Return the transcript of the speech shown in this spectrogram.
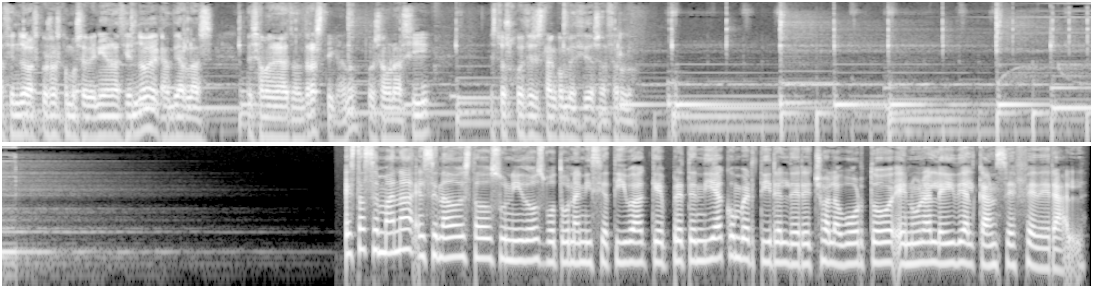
haciendo las cosas como se venían haciendo que cambiarlas de esa manera tan drástica, ¿no? Pues aún así, estos jueces están convencidos de hacerlo. Esta semana el Senado de Estados Unidos votó una iniciativa que pretendía convertir el derecho al aborto en una ley de alcance federal.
